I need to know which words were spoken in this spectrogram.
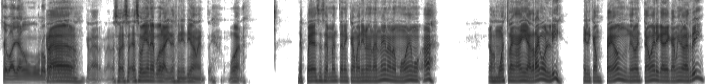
se vayan uno para uno. Claro, claro, claro. Eso, eso, eso viene por ahí, definitivamente. Bueno. Después de ese segmento en el camerino de la nena, nos movemos. Ah, nos muestran ahí a Dragon Lee, el campeón de Norteamérica de Camino al Ring.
